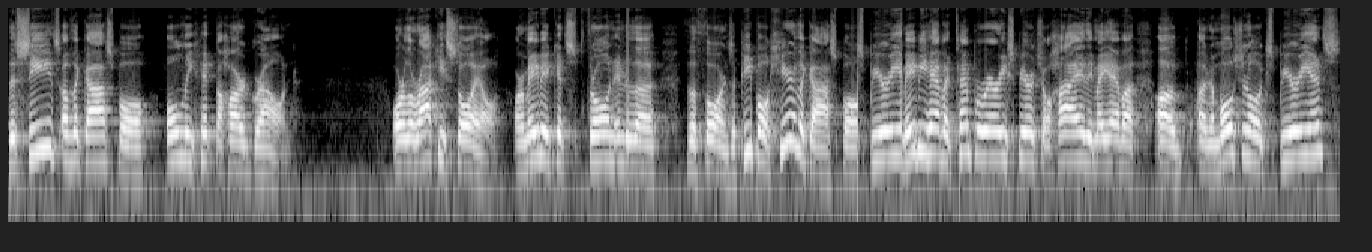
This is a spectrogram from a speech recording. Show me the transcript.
The seeds of the gospel only hit the hard ground. or the rocky soil, or maybe it gets thrown into the, the thorns. The people hear the gospel, experience, maybe have a temporary spiritual high, they may have a, a, an emotional experience,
